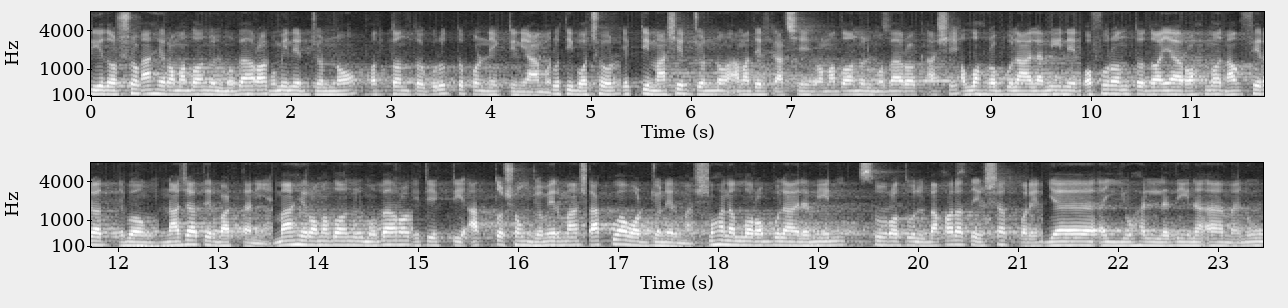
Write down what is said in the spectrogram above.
প্রিয় দর্শক, মাহে রমাদানুল মুবারক মুমিনের জন্য অত্যন্ত গুরুত্বপূর্ণ একটি নিয়ামত। প্রতি বছর একটি মাসের জন্য আমাদের কাছে রমাদানুল মুবারক আসে। আল্লাহ রব্বুল আলমিনের অফুরন্ত দয়া, রহমত, মাগফিরাত এবং নাজাতের বার্তা নিয়ে। মাহে রমাদানুল মুবারক এটি একটি আত্মসংযমের মাস তাকুয়া অর্জনের মাস। মহান আল্লাহ রব্বুল আলমিন সুরতুল বাকারাতে ইরশাদ করেন আমানু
